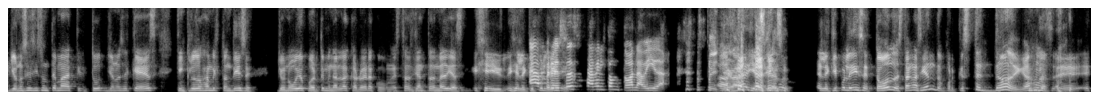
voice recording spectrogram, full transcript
yo no sé si es un tema de actitud, yo no sé qué es, que incluso Hamilton dice, yo no voy a poder terminar la carrera con estas llantas medias. Y, y el equipo ah, le pero dice, eso es Hamilton toda la vida. Sí, Ajá, y el, decir equipo, eso. el equipo le dice, todos lo están haciendo, porque este no, digamos, eh,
